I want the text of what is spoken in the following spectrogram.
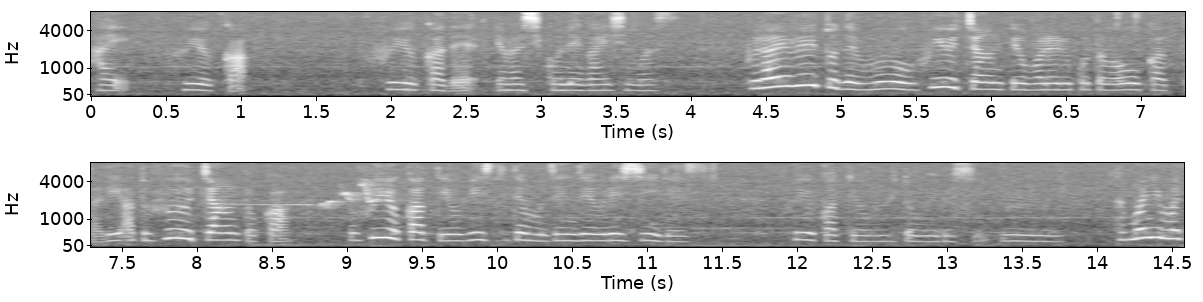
はい冬か冬かでよろしくお願いします。プライベートでも冬ちゃんって呼ばれることが多かったりあとふーちゃんとか冬かって呼び捨てでも全然嬉しいです。冬かって呼ぶ人もいるし。うん。たまに間違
